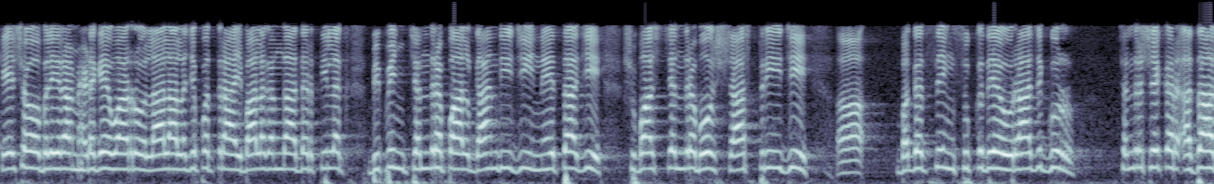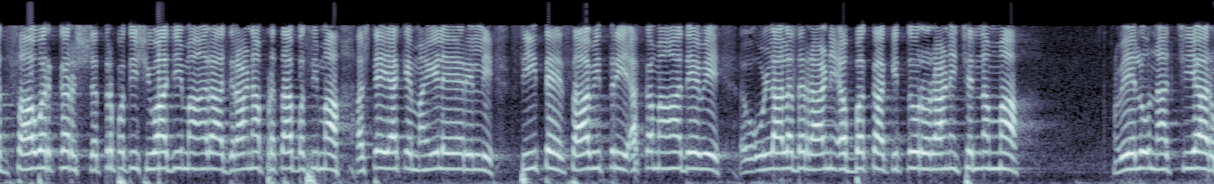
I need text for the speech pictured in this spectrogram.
ಕೇಶವ ಬಲಿರಾಮ್ ಹೆಡಗೇವಾರರು, ಲಾಲಾ ಲಜಪತ್ ರಾಯ್, ಬಾಲಗಂಗಾಧರ್ ತಿಲಕ್, ಬಿಪಿನ್ ಚಂದ್ರಪಾಲ್, ಗಾಂಧೀಜಿ, ನೇತಾಜಿ, ಸುಭಾಷ್ ಚಂದ್ರ ಬೋಸ್, ಶಾಸ್ತ್ರೀಜಿ ಭಗತ್ ಸಿಂಗ್, ಸುಖದೇವ್, ರಾಜಗುರು, ಚಂದ್ರಶೇಖರ್ ಆಜಾದ್, ಸಾವರ್ಕರ್, ಛತ್ರಪತಿ ಶಿವಾಜಿ ಮಹಾರಾಜ್, ರಾಣಾ ಪ್ರತಾಪ ಸಿಂಹ, ಅಷ್ಟೇ ಯಾಕೆ ಮಹಿಳೆಯರಿಲ್ಲಿ ಸೀತೆ, ಸಾವಿತ್ರಿ ಅಕ್ಕ ಮಹಾದೇವಿ ಉಳ್ಳಾಲದ ರಾಣಿ ಅಬ್ಬಕ್ಕ, ಕಿತ್ತೂರು ರಾಣಿ ಚೆನ್ನಮ್ಮ ವೇಲು ನಾಚಿಯಾರ್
